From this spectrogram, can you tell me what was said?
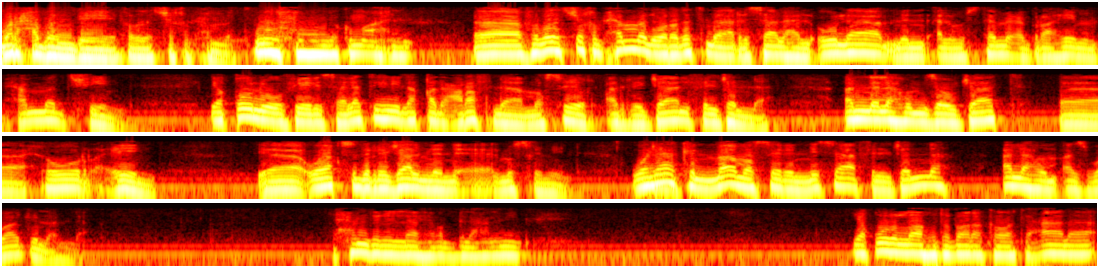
مرحبا بفضيلة الشيخ محمد. مرحبا بكم أهلا آه، فضيلة الشيخ محمد وردتنا الرسالة الأولى من المستمع إبراهيم محمد شين. يقول في رسالته لقد عرفنا مصير الرجال في الجنة أن لهم زوجات آه، حور عين ويقصد الرجال من المسلمين. ولكن ما مصير النساء في الجنة ألهم أزواج أم لا؟ الحمد لله رب العالمين. يقول الله تبارك وتعالى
